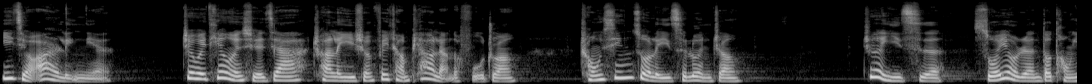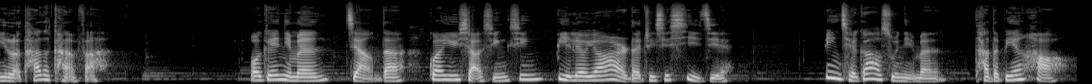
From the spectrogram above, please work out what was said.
一九二零年，这位天文学家穿了一身非常漂亮的服装，重新做了一次论证。这一次，所有人都同意了他的看法。我给你们讲的关于小行星 B 六幺二的这些细节，并且告诉你们它的编号，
